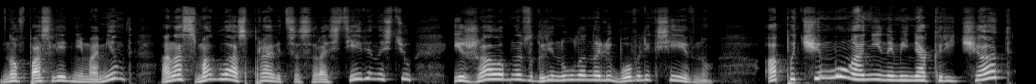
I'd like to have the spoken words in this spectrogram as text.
но в последний момент она смогла справиться с растерянностью и жалобно взглянула на Любовь Алексеевну. «А почему они на меня кричат?»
